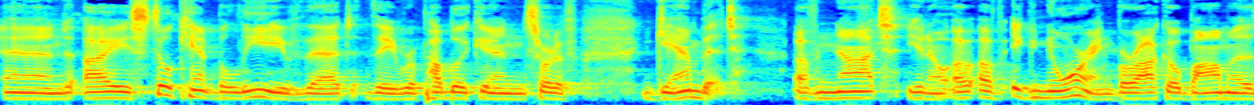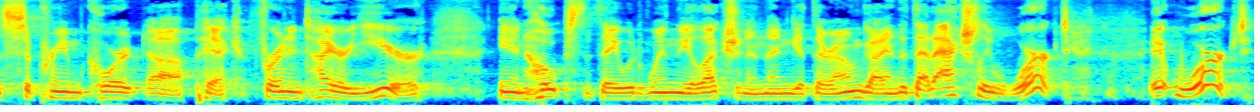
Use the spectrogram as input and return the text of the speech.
And I still can't believe that the Republican sort of gambit of not, you know, of, of ignoring Barack Obama's Supreme Court uh, pick for an entire year in hopes that they would win the election and then get their own guy, and that that actually worked. It worked.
